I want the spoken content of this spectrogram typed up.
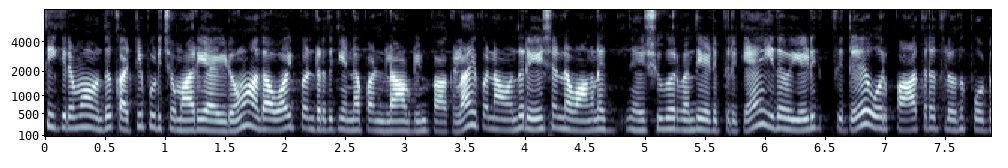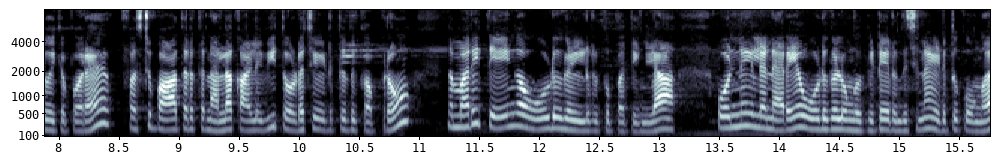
சீக்கிரமாக வந்து கட்டி பிடிச்ச மாதிரி ஆகிடும் அதை அவாய்ட் பண்ணுறதுக்கு என்ன பண்ணலாம் அப்படின்னு பார்க்கலாம். இப்போ நான் வந்து ரேஷனில் வாங்கின சுகர் வந்து எடுத்திருக்கேன். இதை எடுத்துகிட்டு ஒரு பாத்திரத்தில் வந்து போட்டு வைக்க போகிறேன் ஃபஸ்ட்டு பாத்திரத்தை நல்லா கழுவி தொடச்சி எடுத்ததுக்கப்புறம் இந்த மாதிரி தேங்காய் ஓடுகள் இருக்குது பார்த்தீங்களா? ஒன்று இல்லை நிறைய ஓடுகள் உங்ககிட்ட இருந்துச்சுன்னா எடுத்துக்கோங்க.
